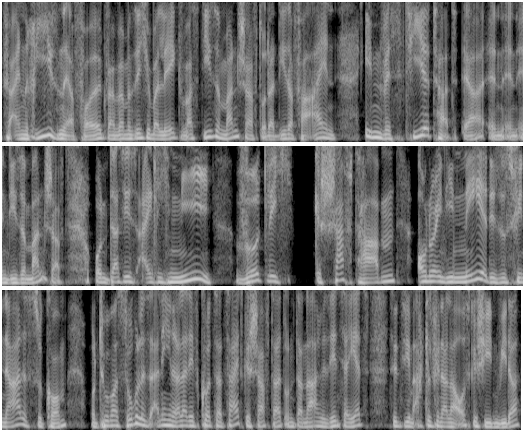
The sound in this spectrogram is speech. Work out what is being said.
für einen Riesenerfolg, weil wenn man sich überlegt, was diese Mannschaft oder dieser Verein investiert hat, ja, in, in, in diese Mannschaft und dass sie es eigentlich nie wirklich geschafft haben, auch nur in die Nähe dieses Finales zu kommen. Und Thomas Tuchel es eigentlich in relativ kurzer Zeit geschafft hat. Und danach, wir sehen es ja jetzt, sind sie im Achtelfinale ausgeschieden wieder.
